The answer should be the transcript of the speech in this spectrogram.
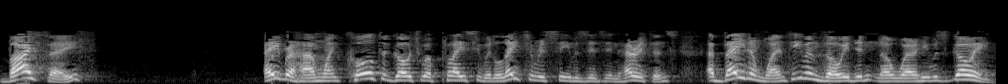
By faith, Abraham, when called to go to a place he would later receive as his inheritance, obeyed and went even though he didn't know where he was going.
